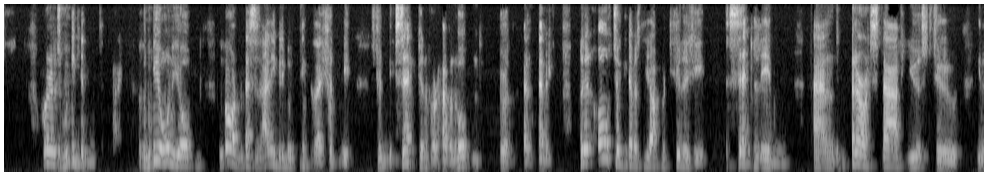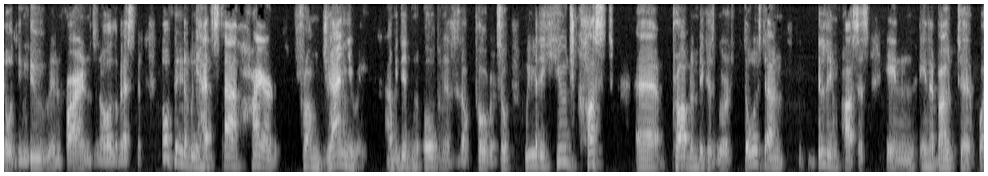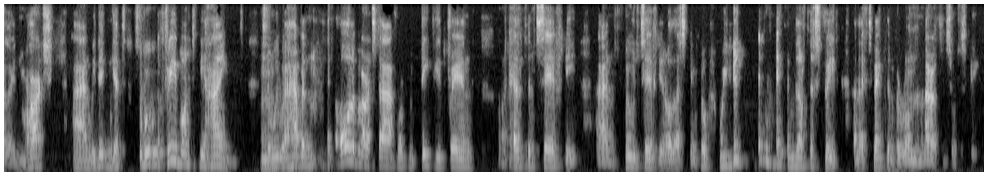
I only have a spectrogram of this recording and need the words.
whereas we didn't. Because we only opened. Lord bless us. Anybody would think that I should be should be sectioned for having opened during the pandemic, but it also gave us the opportunity to settle in and get our staff used to, you know, the new environs and all the rest of it. Don't we had staff hired from January and we didn't open it in October. So we had a huge cost uh, problem because we were closed down the building process in in about uh, well in March and we didn't get so we were three months behind. So we were having all of our staff were completely trained on health and safety and food safety and all that stuff. So we didn't, didn't take them off the street and expect them to run the marathon, so to speak.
